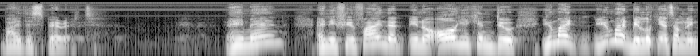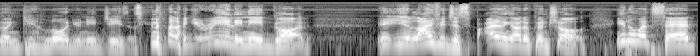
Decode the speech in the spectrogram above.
by the Spirit. Amen. And if you find that, you know, all you can do, you might you might be looking at somebody going, "Dear Lord, you need Jesus." You know, like you really need God. Your life is just spiraling out of control. You know what's sad?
